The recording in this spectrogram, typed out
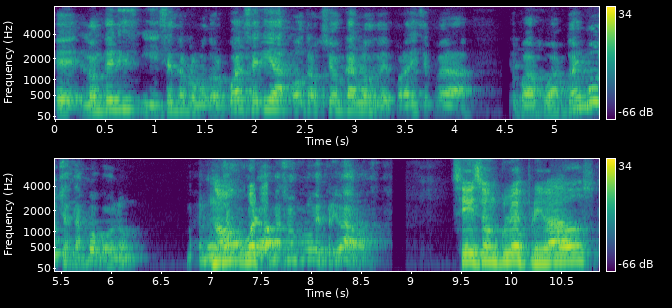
eh, Long Tenis y Centro Promotor. ¿Cuál sería otra opción, Carlos, de por ahí se pueda, se pueda jugar? No hay muchas tampoco, ¿no? No, hay muchas, no bueno. Además son clubes privados. Sí, son clubes privados.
